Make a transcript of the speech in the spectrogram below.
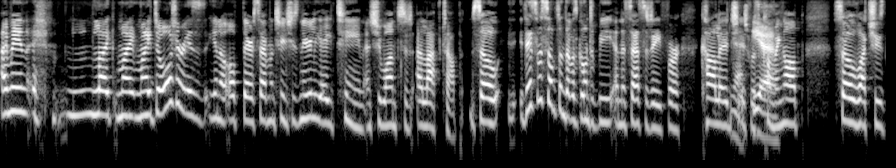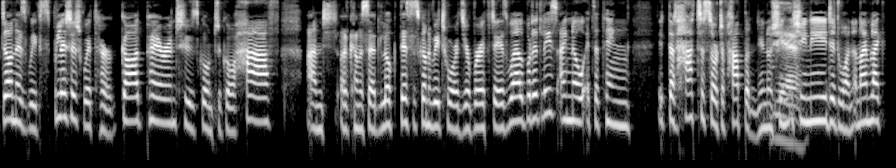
I mean, like my my daughter is, you know, up there 17, she's nearly 18 and she wanted a laptop. So this was something that was going to be a necessity for college. Yeah. It was yeah. coming up. So what she's done is we've split it with her godparent who's going to go half. And I've kind of said, look, this is going to be towards your birthday as well. But at least I know it's a thing it, that had to sort of happen. You know, she, yeah. she needed one. And I'm like,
